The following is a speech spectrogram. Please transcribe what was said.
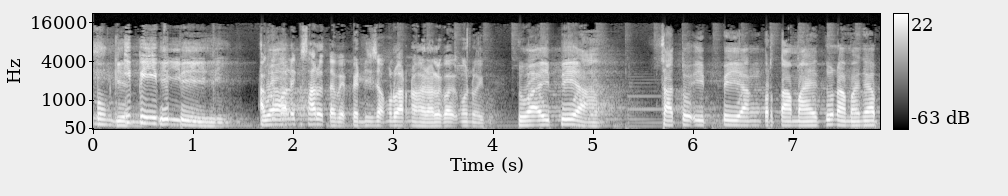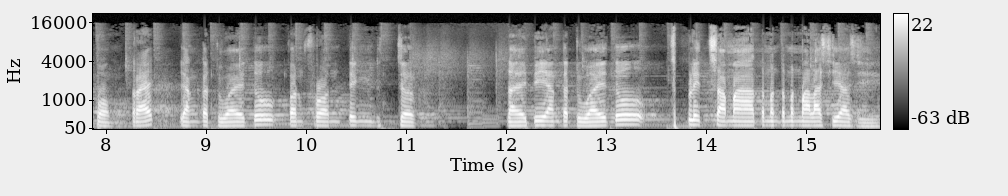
mungkin. IP IP, EP. IP. Aku Dua- paling salut sampe band iso ngeluarno hal-hal koyo ngono iku. Dua EP ya. Satu EP yang pertama itu namanya Bomb Track, yang kedua itu Confronting the Jerk. Nah EP yang kedua itu split sama teman-teman Malaysia sih.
